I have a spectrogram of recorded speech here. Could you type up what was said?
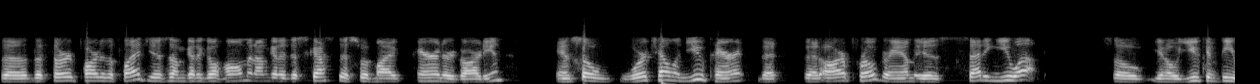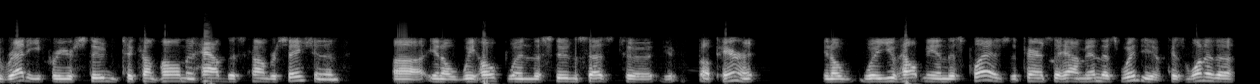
the, the third part of the pledge is I'm going to go home and I'm going to discuss this with my parent or guardian. And so we're telling you, parent, that that our program is setting you up so you know you can be ready for your student to come home and have this conversation and uh, you know, we hope when the student says to a parent, you know, will you help me in this pledge? The parents say, hey, I'm in this with you. Because one of the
